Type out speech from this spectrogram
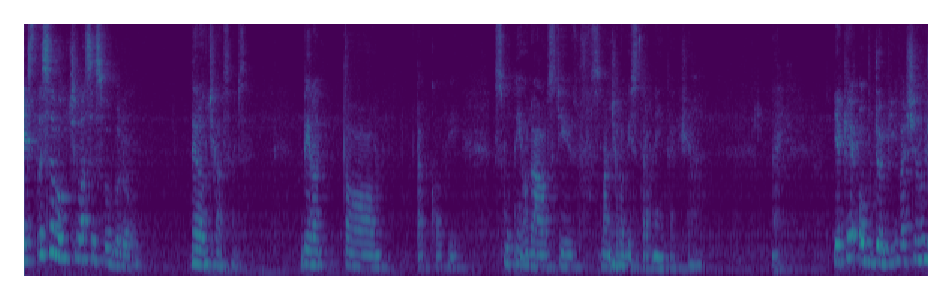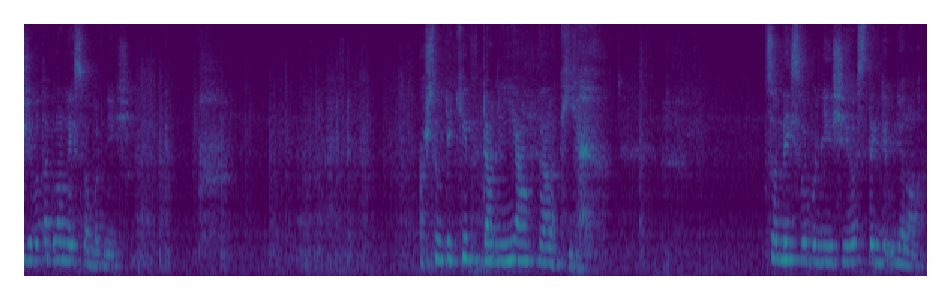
Jak jste se loučila se svobodou? Neloučila jsem se. Bylo to takový smutný události z manželovy strany, takže ne. Jaké období vašeho života bylo nejsvobodnější? Až jsou děti vdaný a velký. Co nejsvobodnějšího jste kdy udělala?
